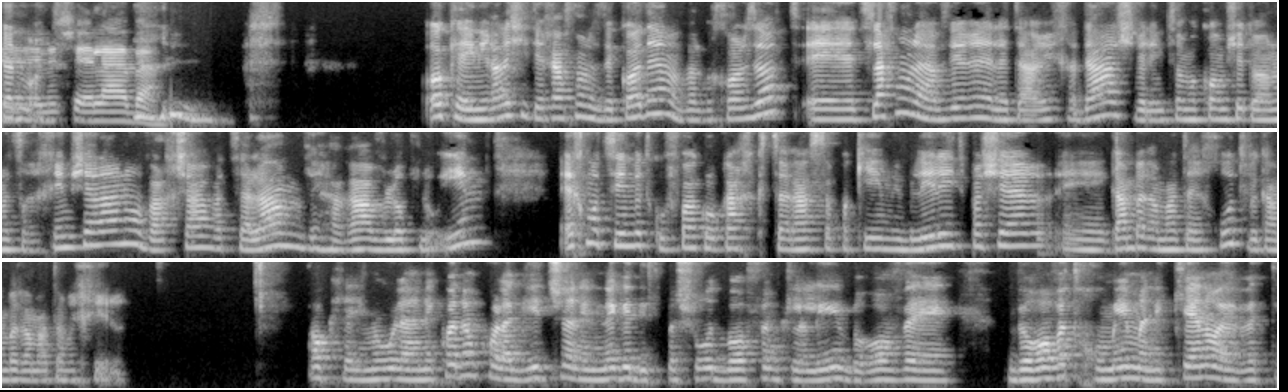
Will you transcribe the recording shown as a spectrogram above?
כן. לשאלה הבאה. אוקיי, נראה לי שהתייחסנו לזה קודם, אבל בכל זאת, אה, הצלחנו להעביר אה, לתאריך חדש ולמצוא מקום שתואם לצרכים שלנו, אבל עכשיו הצלם והרב לא פנויים. איך מוצאים בתקופה כל כך קצרה ספקים מבלי להתפשר, אה, גם ברמת האיכות וגם ברמת המחיר? אוקיי, מעולה. אני קודם כל אגיד שאני נגד התפשרות באופן כללי, ברוב, ברוב התחומים אני כן אוהבת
